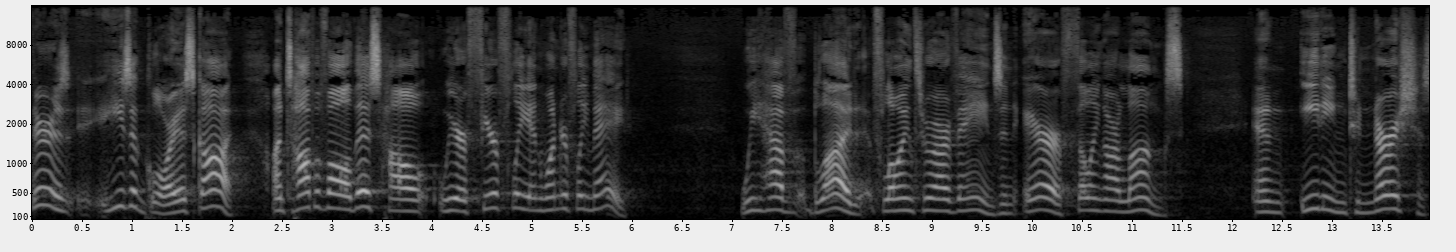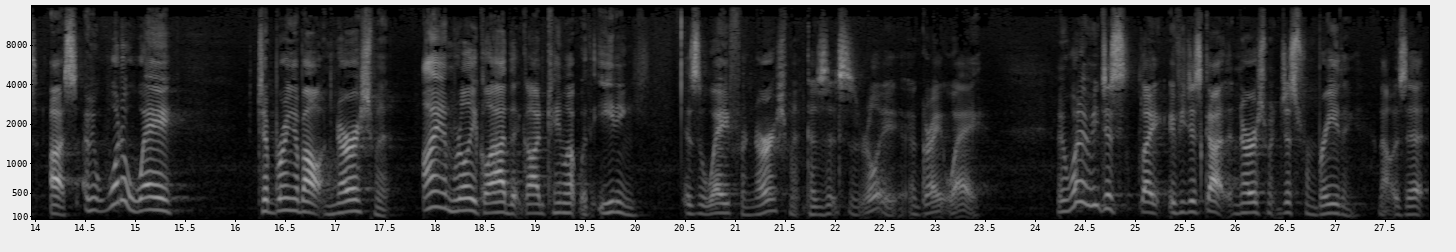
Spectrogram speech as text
There is, he's a glorious God. On top of all this, how we are fearfully and wonderfully made. We have blood flowing through our veins and air filling our lungs and eating to nourish us. I mean, what a way to bring about nourishment. I am really glad that God came up with eating as a way for nourishment because it's really a great way. I mean, what if you just like if you just got nourishment just from breathing? That was it.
